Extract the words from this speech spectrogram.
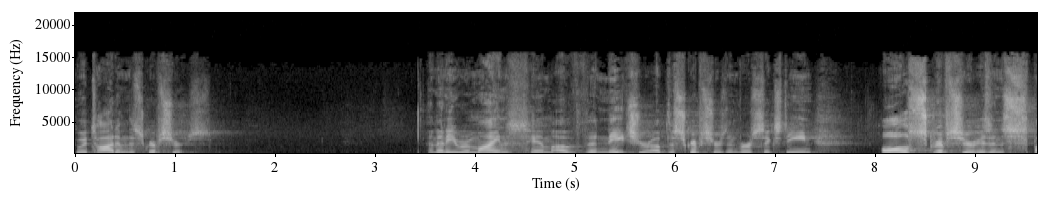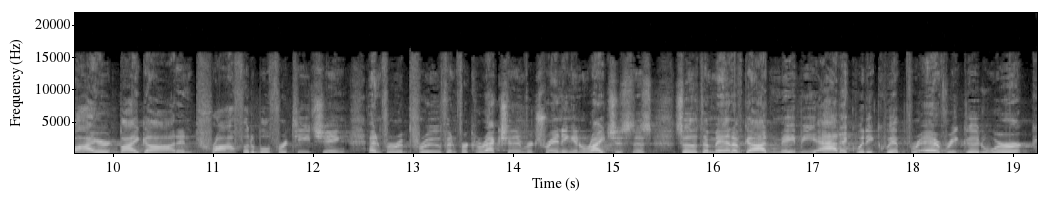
who had taught him the scriptures. And then he reminds him of the nature of the scriptures in verse 16. All scripture is inspired by God and profitable for teaching and for reproof and for correction and for training in righteousness, so that the man of God may be adequate, equipped for every good work.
